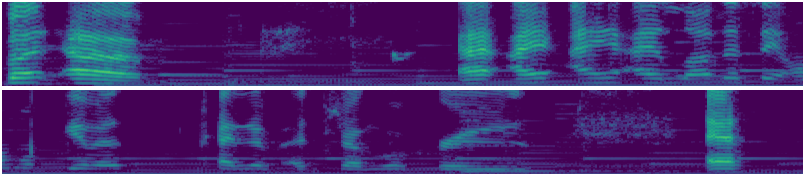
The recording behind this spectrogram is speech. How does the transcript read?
but um, I, I I love that they almost give us kind of a Jungle Cruise esque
